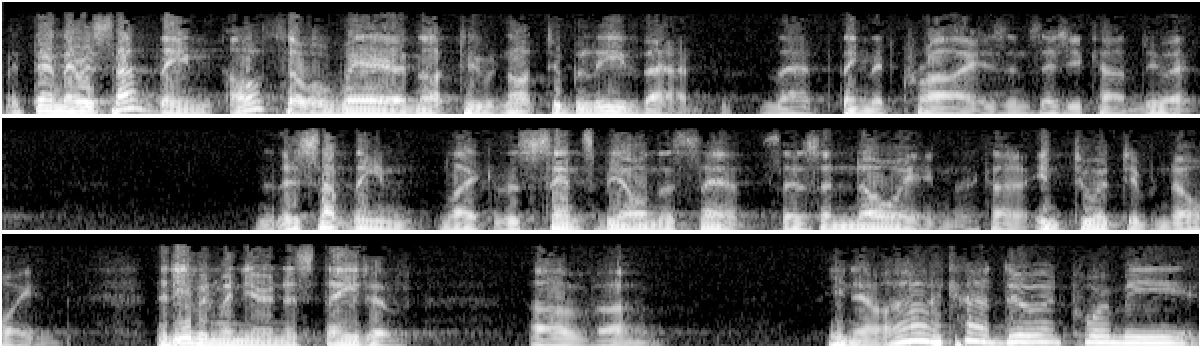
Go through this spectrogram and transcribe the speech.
but then there was something also aware not to not to believe that that thing that cries and says you can't do it. There's something like the sense beyond the sense. There's a knowing, a kind of intuitive knowing, that even when you're in a state of, of, uh, you know, oh, I can't do it, poor me.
